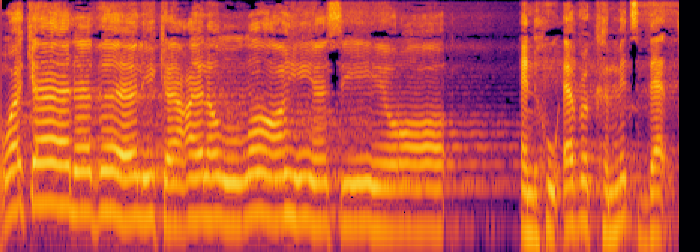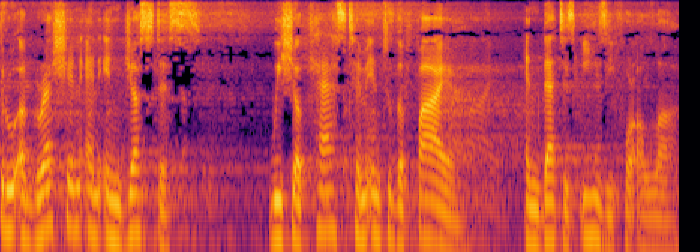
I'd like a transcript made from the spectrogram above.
وكان ذلك على الله يسيرا And whoever commits that through aggression and injustice, we shall cast him into the fire, and that is easy for Allah.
